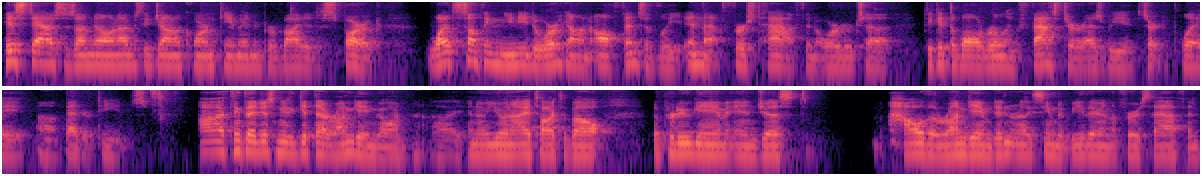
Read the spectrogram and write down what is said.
his status is unknown. Obviously, John O'Korn came in and provided a spark. What's something you need to work on offensively in that first half in order to to get the ball rolling faster as we start to play uh, better teams? I think they just need to get that run game going. Uh, I know you and I talked about the Purdue game and just how the run game didn't really seem to be there in the first half. And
